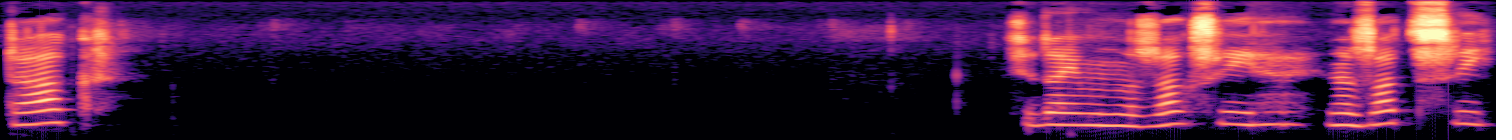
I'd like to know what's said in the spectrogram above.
Так. Сідаємо назад свій, назад свій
